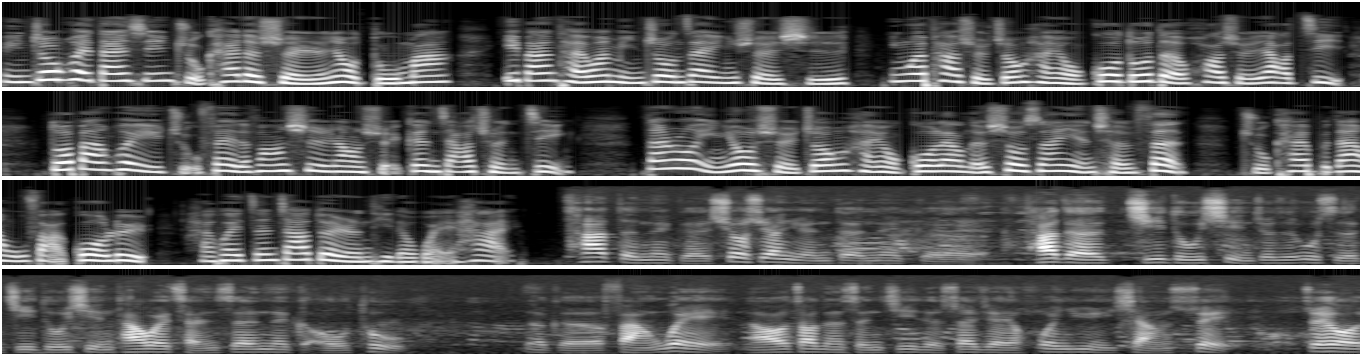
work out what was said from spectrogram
民众会担心煮开的水仍有毒吗？一般台湾民众在饮水时，因为怕水中含有过多的化学药剂，多半会以煮沸的方式让水更加纯净。但若饮用水中含有过量的溴酸盐成分，煮开不但无法过滤，还会增加对人体的危害。它的那个溴酸盐的那个它的极毒性，就是物质的极毒性，它会产生那个呕吐、那个反胃，然后造成神经的衰竭、昏晕、想睡。最后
